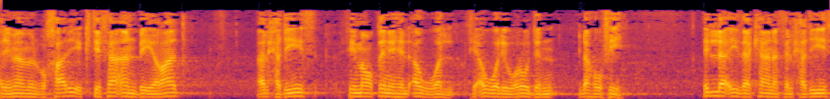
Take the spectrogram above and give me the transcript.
الإمام البخاري اكتفاء بإيراد الحديث في موطنه الأول في أول ورود له فيه إلا إذا كان في الحديث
